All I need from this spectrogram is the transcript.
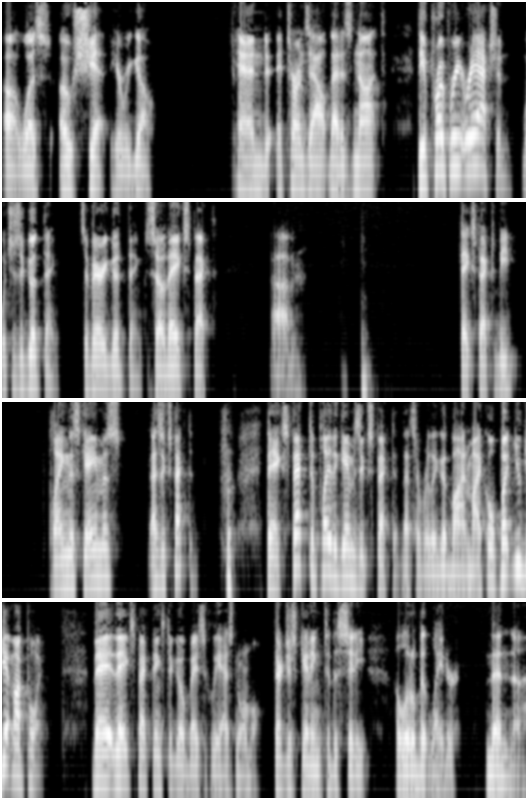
uh, was, oh shit, here we go. And it turns out that is not the appropriate reaction, which is a good thing. It's a very good thing. So they expect, um, they expect to be playing this game as as expected. they expect to play the game as expected. That's a really good line, Michael. But you get my point. They they expect things to go basically as normal. They're just getting to the city a little bit later than uh,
